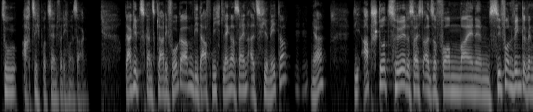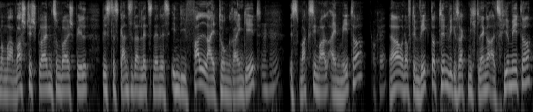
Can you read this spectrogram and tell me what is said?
Zu 80 Prozent, würde ich mal sagen. Da gibt es ganz klar die Vorgaben, die darf nicht länger sein als vier Meter. Mhm. Ja. Die Absturzhöhe, das heißt also von meinem Siphonwinkel, wenn wir mal am Waschtisch bleiben zum Beispiel, bis das Ganze dann letzten Endes in die Fallleitung reingeht, mhm. Ist maximal ein Meter. Okay. Ja, und auf dem Weg dorthin, wie gesagt, nicht länger als vier Meter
